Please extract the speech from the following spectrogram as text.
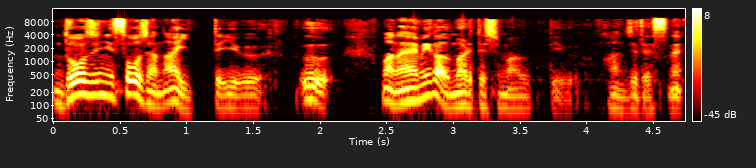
同時にそうじゃないっていう、まあ悩みが生まれてしまうっていう感じですね。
